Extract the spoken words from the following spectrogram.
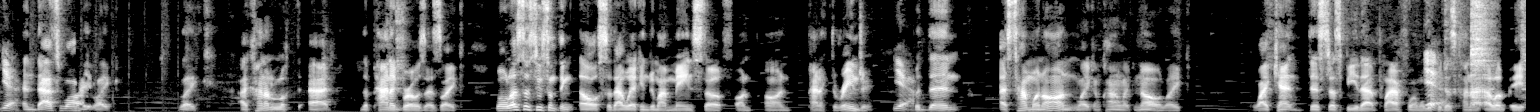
Yeah. And that's why like like I kind of looked at the Panic Bros as like, well, let's just do something else so that way I can do my main stuff on on Panic the Ranger. Yeah. But then as time went on, like I'm kind of like, no, like why can't this just be that platform where Yeah. we could just kind of elevate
